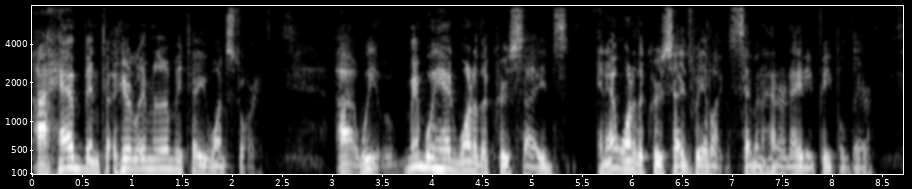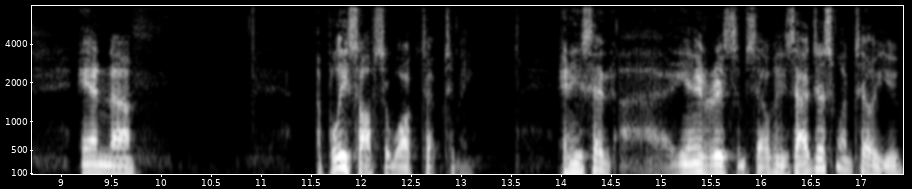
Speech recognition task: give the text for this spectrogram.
I have been, to, here, let me, let me tell you one story. Uh, we Remember we had one of the crusades, and at one of the crusades we had like 780 people there. And uh, a police officer walked up to me and he said, uh, he introduced himself. He said, I just want to tell you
